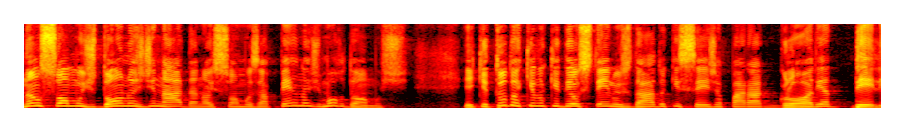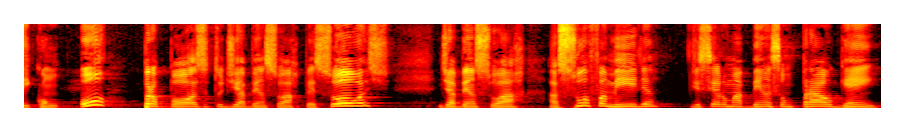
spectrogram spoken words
não somos donos de nada, nós somos apenas mordomos. E que tudo aquilo que Deus tem nos dado que seja para a glória dele, com o propósito de abençoar pessoas, de abençoar a sua família, de ser uma bênção para alguém.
